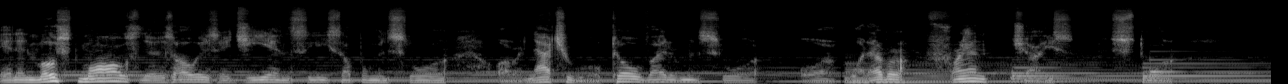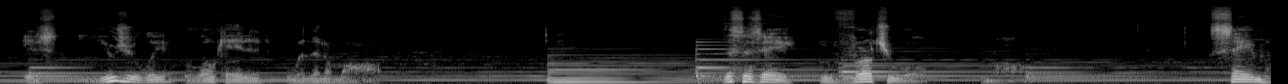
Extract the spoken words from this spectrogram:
And in most malls, there's always a GNC supplement store or a natural pill vitamin store or whatever franchise store is usually located within a mall. This is a virtual mall. Same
